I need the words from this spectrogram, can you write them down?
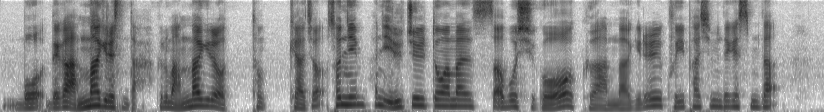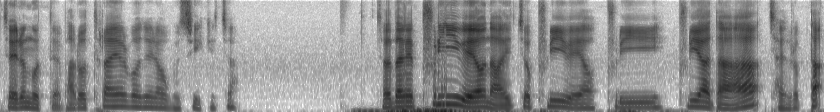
뭐 내가 안마기를 쓴다. 그럼 안마기를 어떻게 하죠? 손님 한 일주일 동안만 써보시고 그 안마기를 구입하시면 되겠습니다. 자, 이런 것들 바로 트라이얼 버전이라고 볼 수 있겠죠. 자, 그 다음에 프리웨어 나와 있죠. 프리웨어, 프리, 프리하다, 자유롭다.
